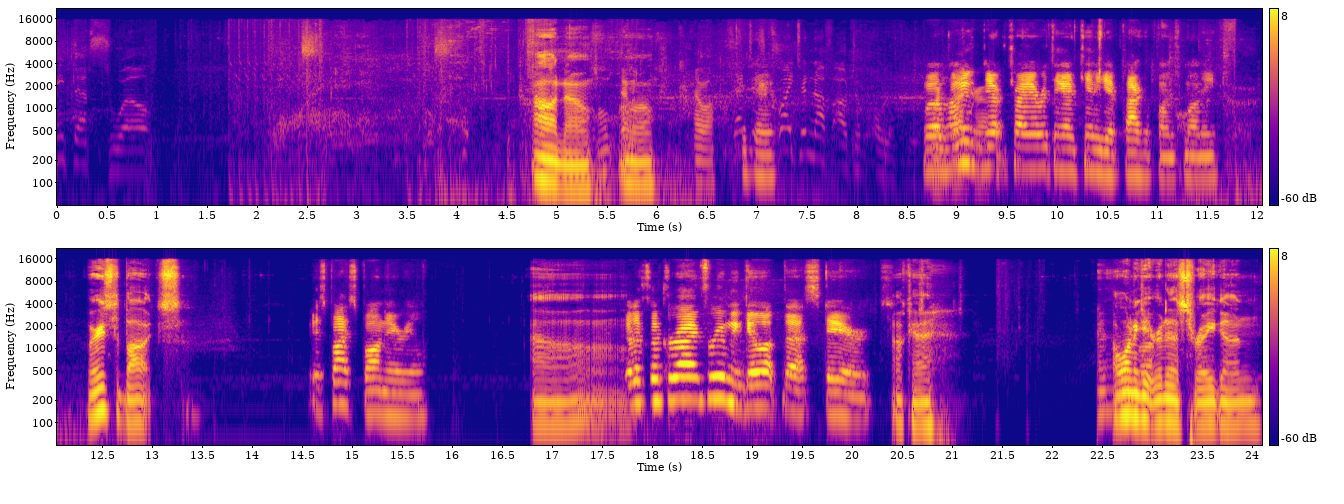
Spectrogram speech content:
Ain't that swell? Oh no. Oh, Oh damn it. well. Oh well. Okay. quite enough out of all of you. Well, I'm gonna try everything I can to get pack a punch money. Where's the box? It's by spawn area. Oh. Go to Quick Revive room and go up the stairs. Okay. I want to get rid of this ray gun.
